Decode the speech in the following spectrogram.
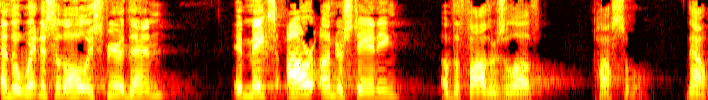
and the witness of the Holy Spirit, then it makes our understanding of the Father's love possible. Now,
